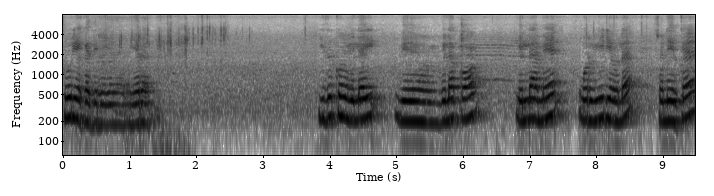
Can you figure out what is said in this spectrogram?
சூரிய கதிர் எரர் இதுக்கும் விலை வி- விளக்கம் எல்லாமே ஒரு வீடியோவில் சொல்லியிருக்கேன்.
